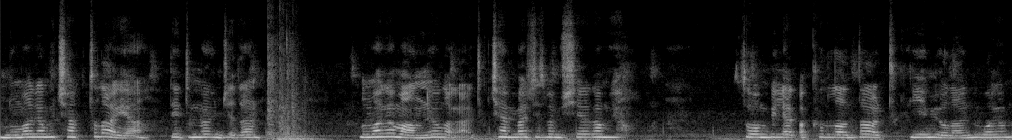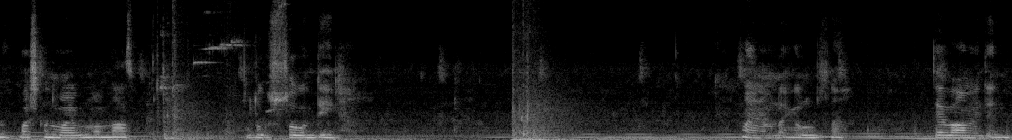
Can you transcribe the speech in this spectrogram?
Numaramı çaktılar ya. Dedim önceden. Numaramı anlıyorlar artık. Çember çizmem işe yaramıyor. Zombiler akıllandı artık. Yemiyorlar numaramı. Başka numara bulmam lazım. Buluruz sorun değil. Aynen buradan yolumuza devam edelim.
